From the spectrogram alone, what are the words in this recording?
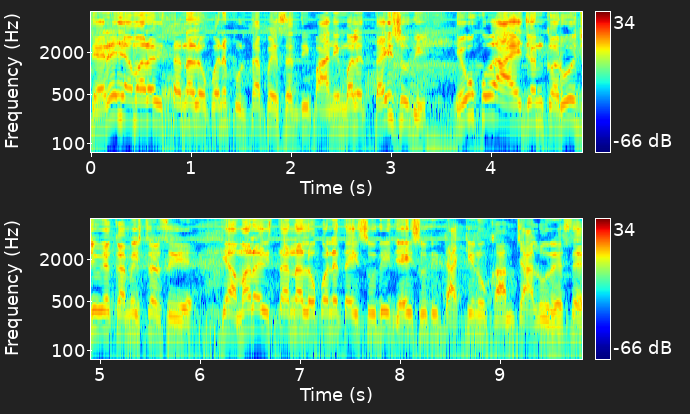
ત્યારે જ અમારા વિસ્તારના લોકોને પૂરતા પૈસાથી પાણી મળે ત્યાં સુધી. એવું કોઈ આયોજન કરવું જોઈએ કમિશનરશ્રીએ, કે અમારા વિસ્તારના લોકોને ત્યાં સુધી, જઈ સુધી ટાંકીનું કામ ચાલુ રહેશે.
